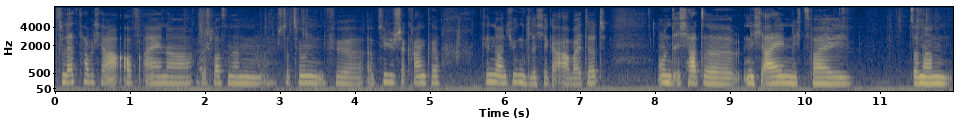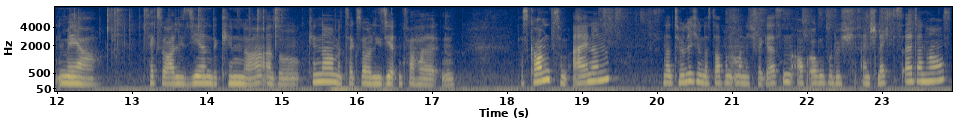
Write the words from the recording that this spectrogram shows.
zuletzt habe ich ja auf einer geschlossenen Station für äh, psychisch erkrankte Kinder und Jugendliche gearbeitet. Und ich hatte nicht ein, nicht zwei, sondern mehr sexualisierende Kinder, also Kinder mit sexualisiertem Verhalten. Das kommt zum einen natürlich, und das darf man immer nicht vergessen, auch irgendwo durch ein schlechtes Elternhaus.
